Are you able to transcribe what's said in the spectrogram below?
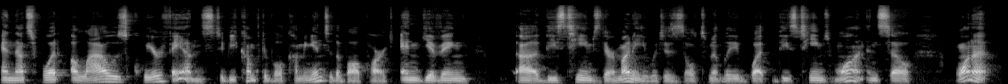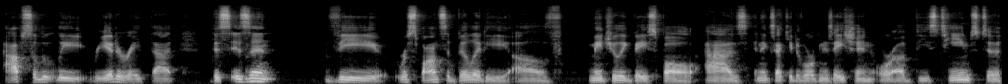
And that's what allows queer fans to be comfortable coming into the ballpark and giving uh, these teams their money, which is ultimately what these teams want. And so I want to absolutely reiterate that this isn't the responsibility of Major League Baseball as an executive organization or of these teams to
